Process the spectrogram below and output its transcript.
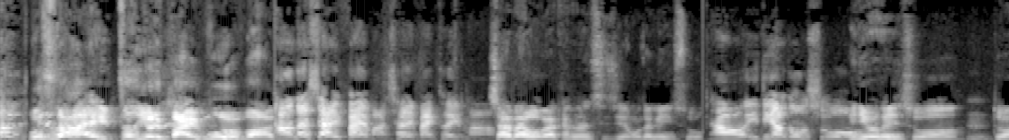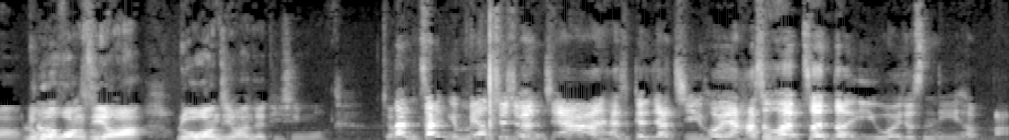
不是啊，哎、这有点白目了吧？好，那下礼拜嘛，下礼拜可以吗？下礼拜我来看看时间，我再跟你说。好，一定要跟我说、哦。一定会跟你说啊，嗯对啊。如果我忘记的话，如果我忘记的话，你再提醒我。那你这样也没有拒绝人家、啊，你还是给人家机会啊。他是会真的以为就是你很忙，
